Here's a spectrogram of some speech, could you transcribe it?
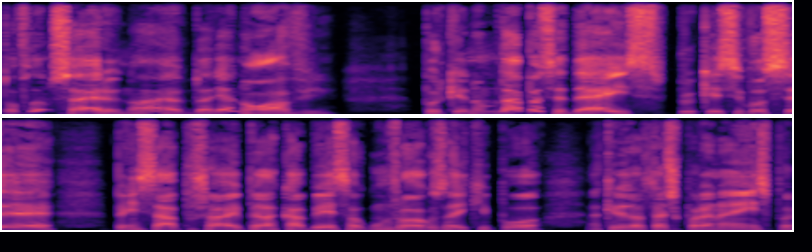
tô falando sério, não, é, eu daria 9. Porque não dá pra ser 10, porque se você pensar, puxar aí pela cabeça alguns jogos aí que, pô, aquele do Atlético Paranaense, por,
